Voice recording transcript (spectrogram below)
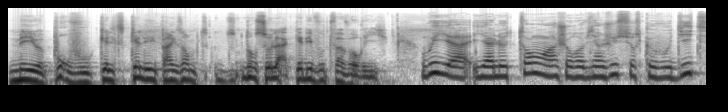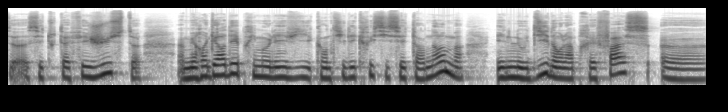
Mais euh, pour vous, quel, est, par exemple, dans cela, quel est votre favori? Oui, il y, a, le temps. Hein, je reviens juste sur ce que vous dites. C'est tout à fait juste. Mais regardez Primo Levi, quand il écrit Si c'est un homme, il nous dit dans la préface euh,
